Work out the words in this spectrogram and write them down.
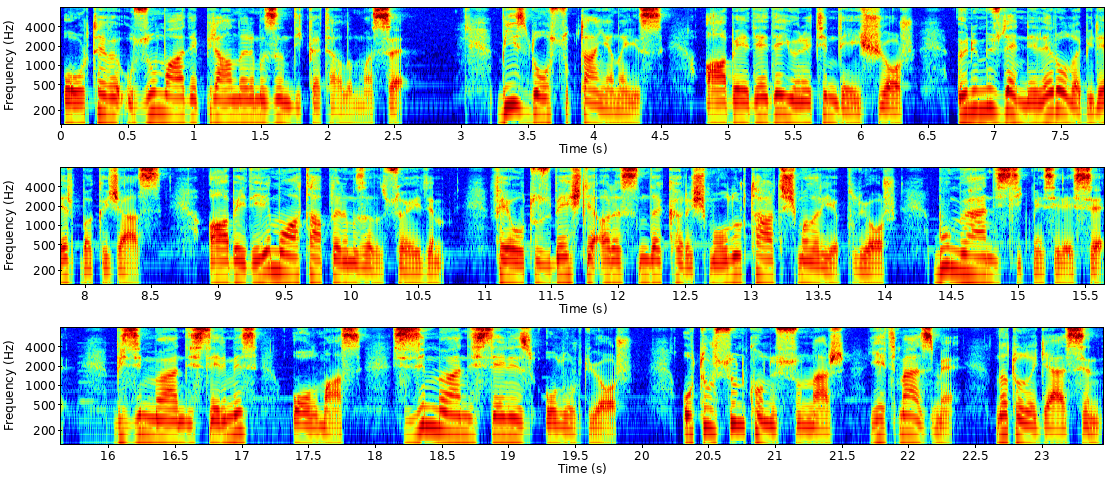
orta ve uzun vade planlarımızın dikkate alınması. Biz dostluktan yanayız. ABD'de yönetim değişiyor. Önümüzde neler olabilir bakacağız. ABD'li muhataplarımıza da söyledim. F-35 ile arasında karışma olur tartışmaları yapılıyor. Bu mühendislik meselesi. Bizim mühendislerimiz olmaz. Sizin mühendisleriniz olur diyor. Otursun konuşsunlar. Yetmez mi? NATO'da gelsin.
